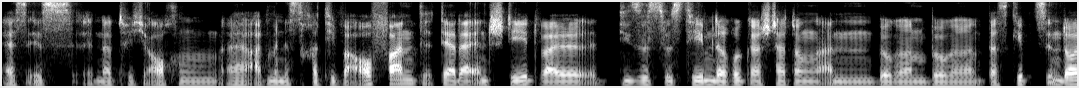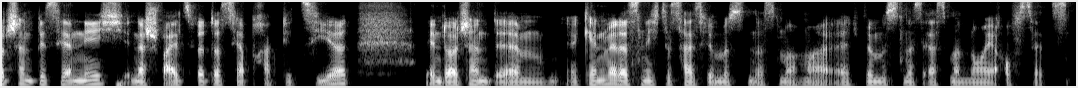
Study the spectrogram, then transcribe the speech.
es ist natürlich auch ein äh, administrativer Aufwand, der da entsteht, weil dieses System der Rückerstattung an Bürgerinnen und Bürger, das gibt es in Deutschland bisher nicht. In der Schweiz wird das ja praktiziert. In Deutschland ähm, kennen wir das nicht. Das heißt, wir müssten das nochmal, äh, wir müssten das erstmal neu aufsetzen.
